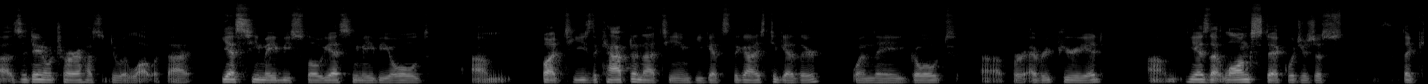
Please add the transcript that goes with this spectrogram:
Uh, Zdeno Chara has to do a lot with that. Yes, he may be slow. Yes, he may be old. Um, but he's the captain of that team. He gets the guys together when they go out uh, for every period. Um, he has that long stick, which is just like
